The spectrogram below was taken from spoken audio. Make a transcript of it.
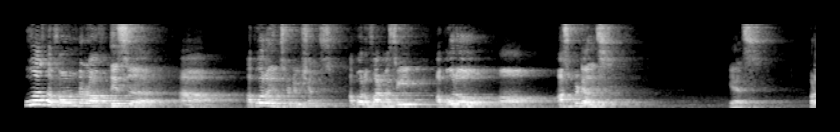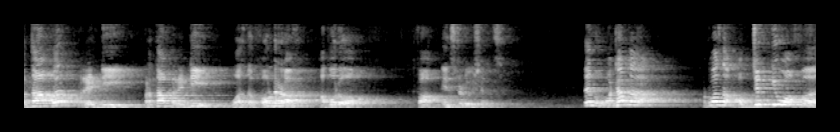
who was the founder of this uh, uh, Apollo institutions, Apollo pharmacy, Apollo hospitals? Yes, Pratap Reddy. Pratap Reddy was the founder of Apollo for institutions. Then what are the what was the objective of uh,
